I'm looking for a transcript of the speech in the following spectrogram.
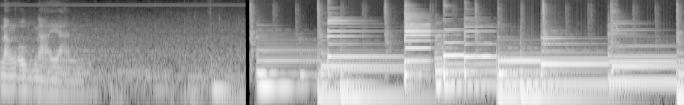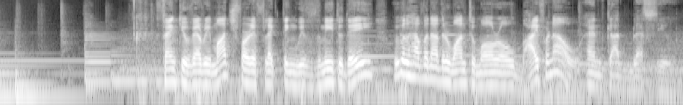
ng ugnayan. Thank you very much for reflecting with me today. We will have another one tomorrow. Bye for now, and God bless you.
